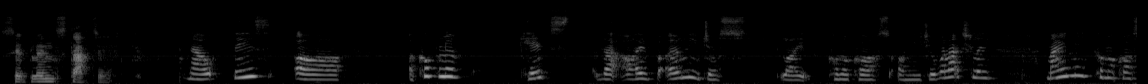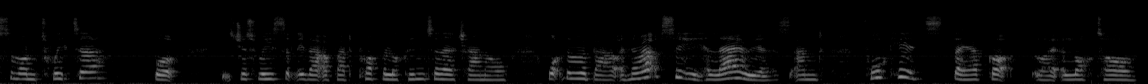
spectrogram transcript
Sibling static. Now, these are a couple of kids that I've only just like come across on YouTube. Well, actually, mainly come across them on Twitter, but it's just recently that I've had a proper look into their channel, what they're about, and they're absolutely hilarious. And for kids, they have got like a lot of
